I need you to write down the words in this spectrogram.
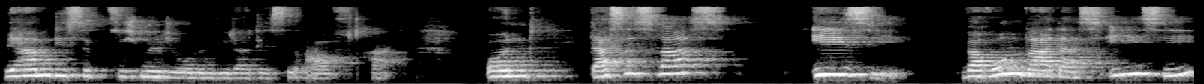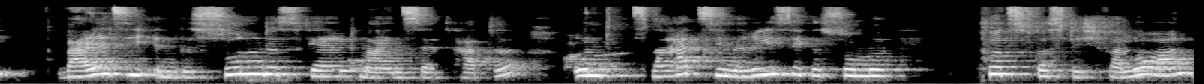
Wir haben die 70 Millionen wieder, diesen Auftrag. Und das ist was easy. Warum war das easy? Weil sie ein gesundes Geld-Mindset hatte. Und zwar hat sie eine riesige Summe kurzfristig verloren,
